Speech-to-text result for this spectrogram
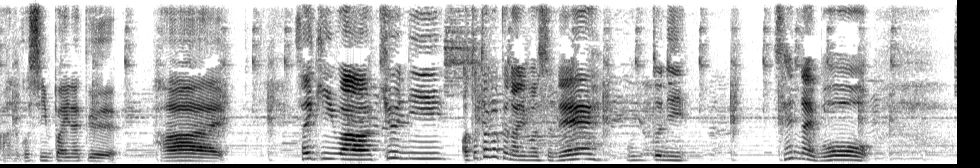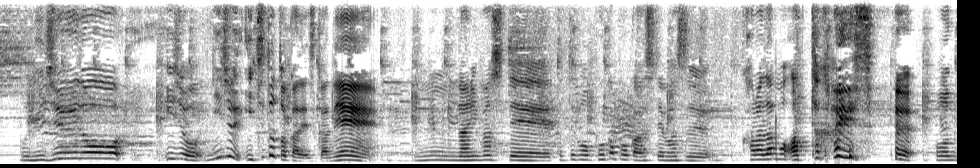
あの、ご心配なく、はい。最近は急に暖かくなりましたね。本当に。仙台も、もう20度以上、21度とかですかね。うん、なりまして、とてもポカポカしてます。体もあったかいです。本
